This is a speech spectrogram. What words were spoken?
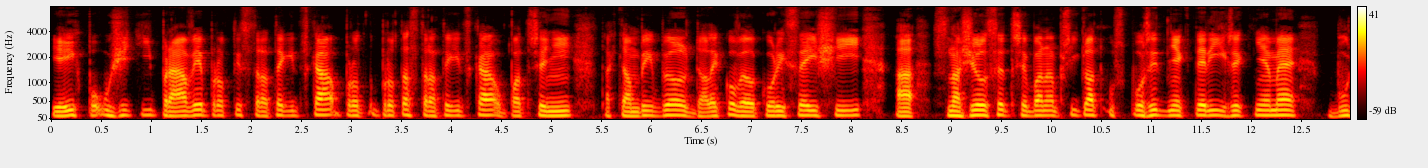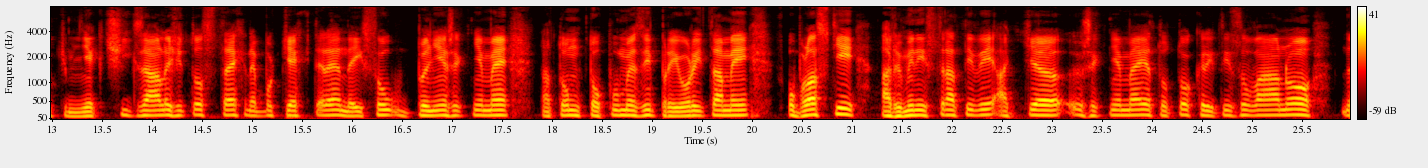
jejich použití právě pro, ty strategická, pro, pro ta strategická opatření, tak tam bych byl daleko velkorysejší a snažil se třeba například uspořit některých, řekněme, buď měkčích záležitostech, nebo těch, které nejsou úplně, řekněme, na tom topu mezi prioritami oblasti administrativy, ať řekněme je toto kritizováno e,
